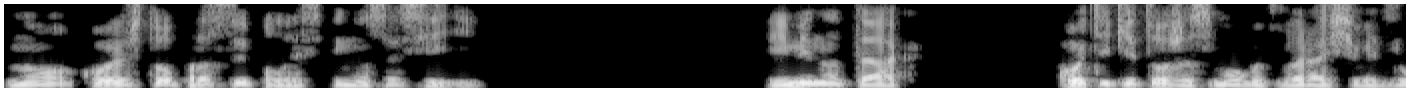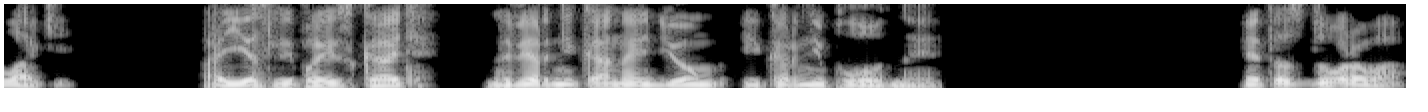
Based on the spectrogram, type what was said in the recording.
но кое-что просыпалось и на соседей. Именно так. Котики тоже смогут выращивать злаки. А если поискать, наверняка найдем и корнеплодные. Это здорово,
